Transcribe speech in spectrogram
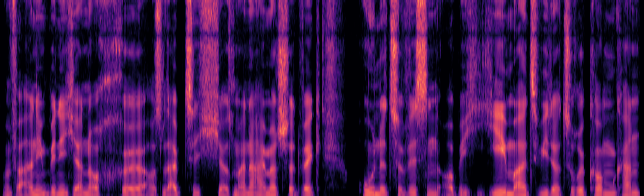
Und vor allen Dingen bin ich ja noch äh, aus Leipzig, aus meiner Heimatstadt weg, ohne zu wissen, ob ich jemals wieder zurückkommen kann.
